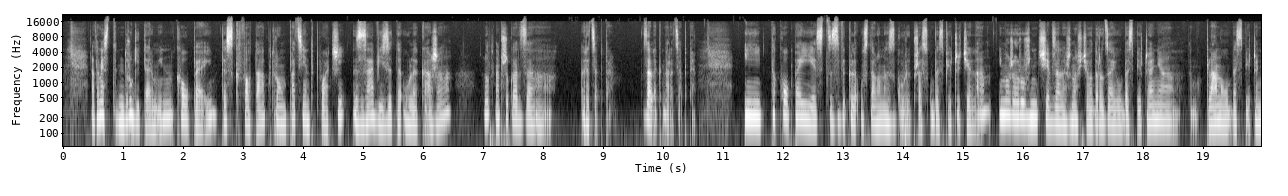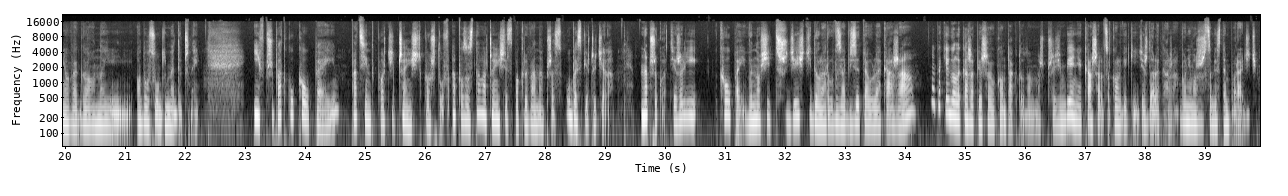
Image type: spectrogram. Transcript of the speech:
Natomiast ten drugi termin, copay, to jest kwota, którą pacjent płaci za wizytę u lekarza lub na przykład za receptę za lek na receptę. I to copay jest zwykle ustalone z góry przez ubezpieczyciela i może różnić się w zależności od rodzaju ubezpieczenia, planu ubezpieczeniowego, no i od usługi medycznej. I w przypadku copay pacjent płaci część kosztów, a pozostała część jest pokrywana przez ubezpieczyciela. Na przykład, jeżeli copay wynosi 30 dolarów za wizytę u lekarza, no takiego lekarza pierwszego kontaktu. Tam masz przeziębienie, kaszel, cokolwiek i idziesz do lekarza, bo nie możesz sobie z tym poradzić.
